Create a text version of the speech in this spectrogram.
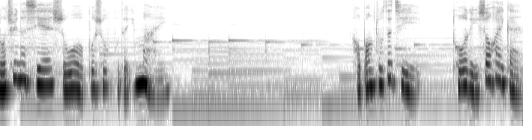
挪去那些使我不舒服的阴霾，好帮助自己脱离受害感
